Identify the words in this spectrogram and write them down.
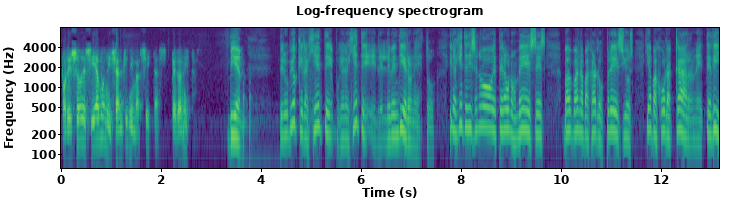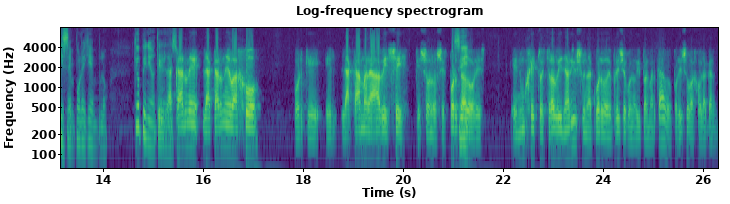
Por eso decíamos ni yanquis ni marxistas, peronistas. Bien, pero veo que la gente, porque a la gente eh, le, vendieron esto, y la gente dice, no, espera unos meses, van a bajar los precios, ya bajó la carne, te dicen, por ejemplo. ¿Qué opinión tienes? La carne, la carne bajó porque la Cámara ABC, que son los exportadores, en un gesto extraordinario hizo un acuerdo de precio con los hipermercados, por eso bajó la carne.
